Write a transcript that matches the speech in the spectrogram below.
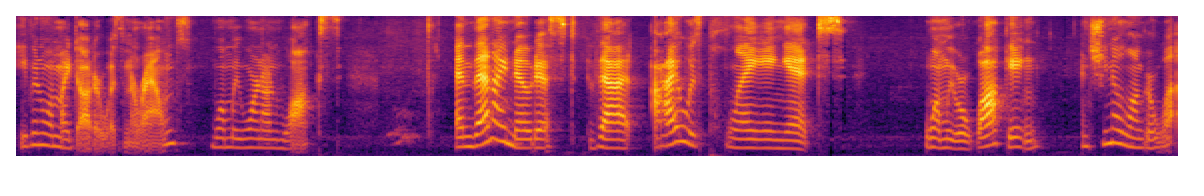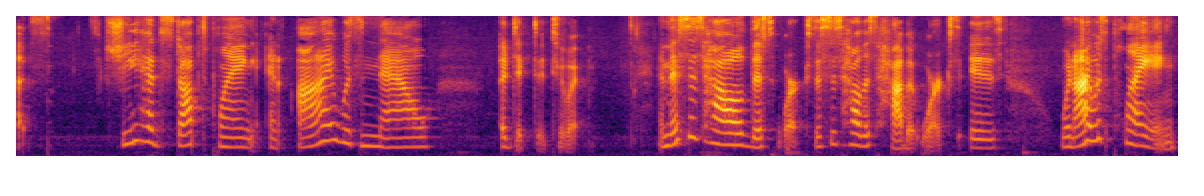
even when my daughter wasn't around, when we weren't on walks. And then I noticed that I was playing it when we were walking and she no longer was. She had stopped playing, and I was now addicted to it. And this is how this works. This is how this habit works is when I was playing,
